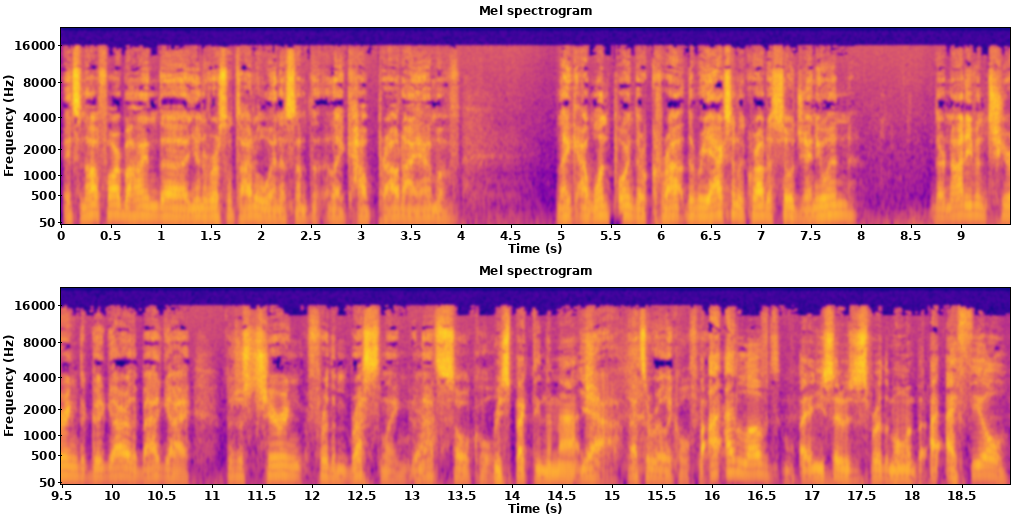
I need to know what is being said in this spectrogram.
it's not far behind the Universal title win. Is something like how proud I am of like at one point the crowd the reaction of the crowd is so genuine they're not even cheering the good guy or the bad guy they're just cheering for the wrestling and Yeah. that's so cool respecting the match. yeah that's a really cool feeling But I, I loved, and you said it was a spur of the moment, but I, I feel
